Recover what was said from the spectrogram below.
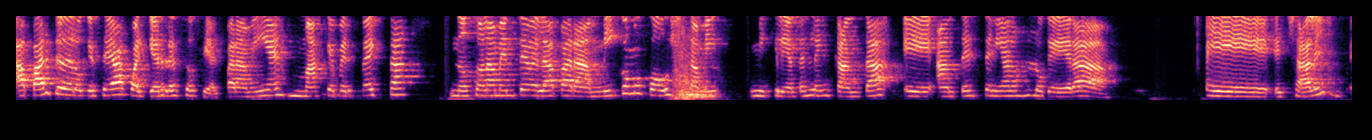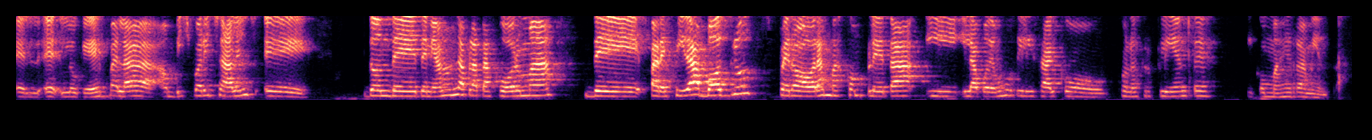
aparte de lo que sea cualquier red social. Para mí es más que perfecta, no solamente, ¿verdad? Para mí como coach, también mis clientes le encanta. Eh, antes teníamos lo que era eh, el challenge, lo que es ¿verdad? un Beachbody Challenge, eh, donde teníamos la plataforma de parecida a Bot Groups, pero ahora es más completa y, la podemos utilizar con, con, nuestros clientes y con más herramientas.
